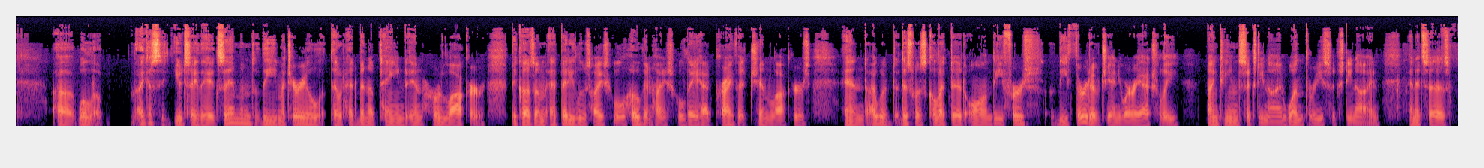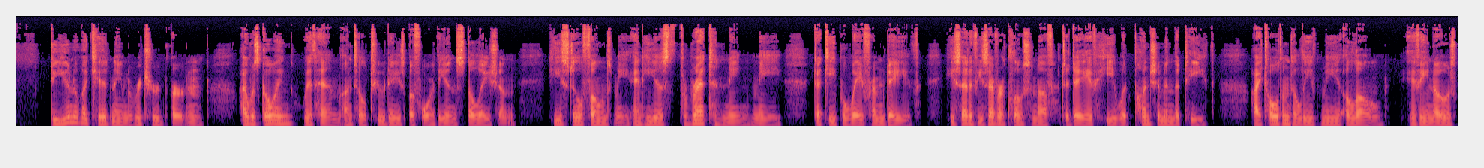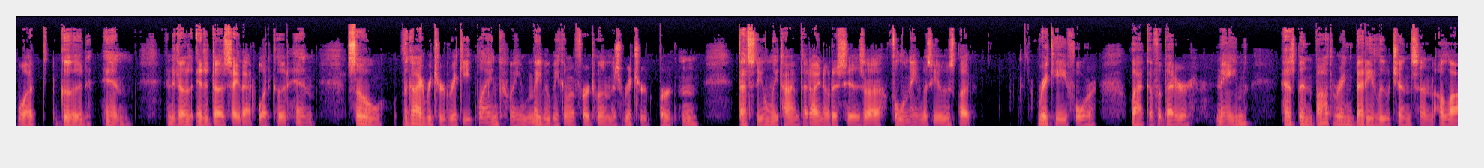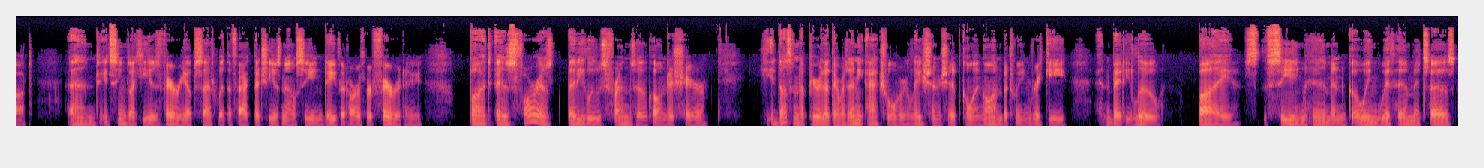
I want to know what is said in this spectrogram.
uh, well, I guess you'd say they examined the material that had been obtained in her locker because um at Betty Lou's high school, Hogan High School, they had private gym lockers, and I would this was collected on the first, the third of January actually, 1969, 1369, and it says, Do you know a kid named Richard Burton? I was going with him until two days before the installation. He still phones me, and he is threatening me to keep away from Dave. He said if he's ever close enough to Dave, he would punch him in the teeth. I told him to leave me alone if he knows what good him. And it does it does say that, what good him. So the guy Richard Ricky Blank, I mean, maybe we can refer to him as Richard Burton. That's the only time that I noticed his uh, full name was used, but Ricky, for lack of a better name, has been bothering Betty Lou Jensen a lot, and it seems like he is very upset with the fact that she is now seeing David Arthur Faraday. But as far as Betty Lou's friends have gone to share, it doesn't appear that there was any actual relationship going on between Ricky and Betty Lou. By seeing him and going with him, it says,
